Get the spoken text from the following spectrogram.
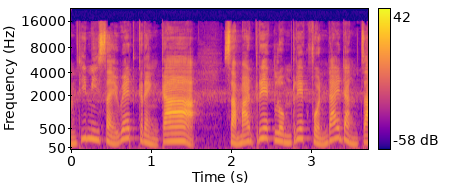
ำที่มีสายเวทเกร่งกล้า สามารถเรียกลมเรียกฝนได้ดั่งใจ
